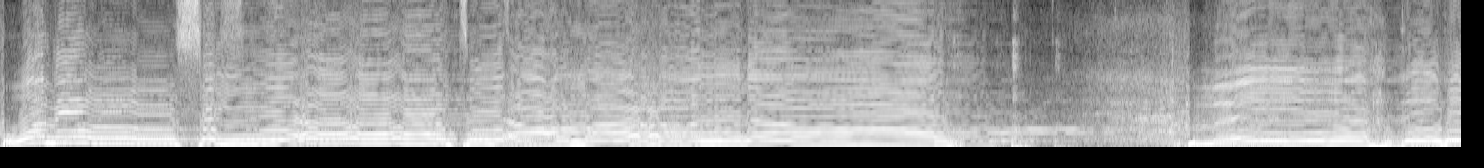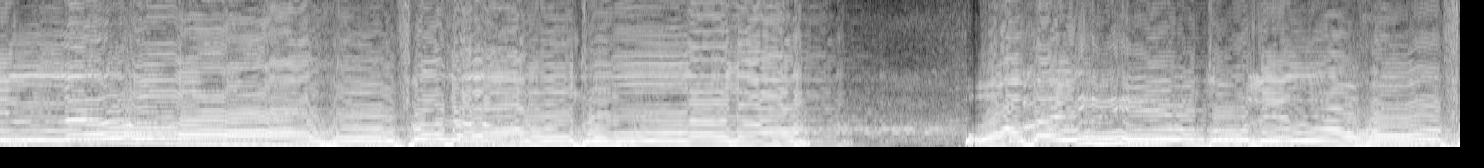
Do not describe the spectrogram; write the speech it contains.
ومن سيئات أعمالنا. من يهده الله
